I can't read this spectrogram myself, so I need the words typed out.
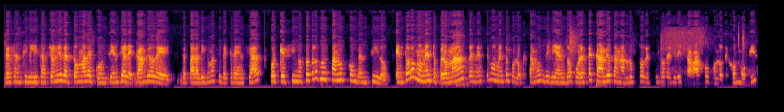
de sensibilización y de toma de conciencia, de cambio de, de, paradigmas y de creencias, porque si nosotros no estamos convencidos en todo momento, pero más en este momento por lo que estamos viviendo, por este cambio tan abrupto de estilo de vida y trabajo con lo de home office,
